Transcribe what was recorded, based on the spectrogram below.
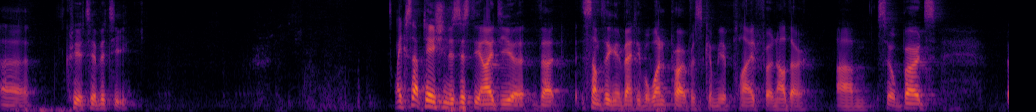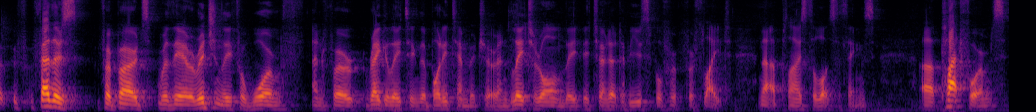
uh, creativity. Exaptation is just the idea that something invented for one purpose can be applied for another. Um, so birds, feathers for birds were there originally for warmth and for regulating the body temperature, and later on they, they turned out to be useful for, for flight. And that applies to lots of things. Uh, platforms.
